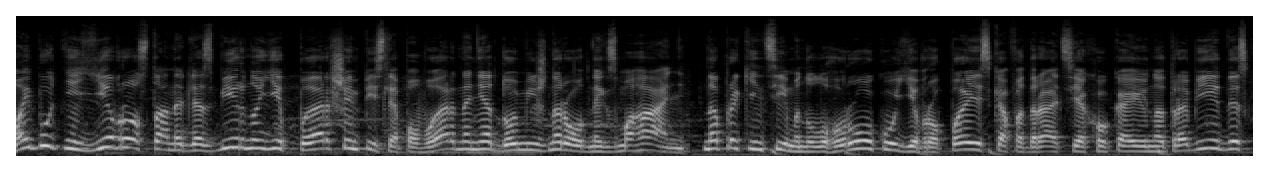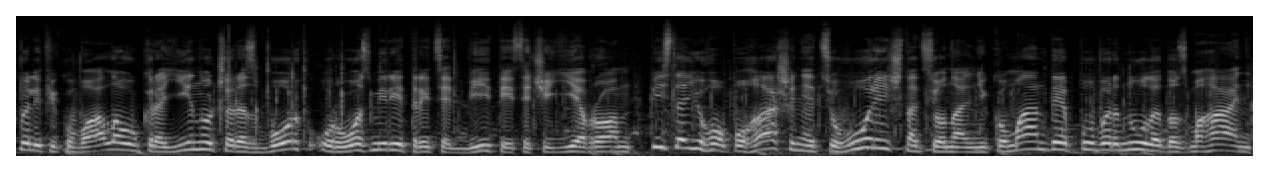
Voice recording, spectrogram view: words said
Майбутнє євро стане для збірної першим після повернення до міжнародних змагань. Наприкінці минулого року Європейська федерація хокею на траві дискваліфікувала Україну через борг у розмірі 32 тисячі євро. Після його погашення цьогоріч національні команди повернули до змагань,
